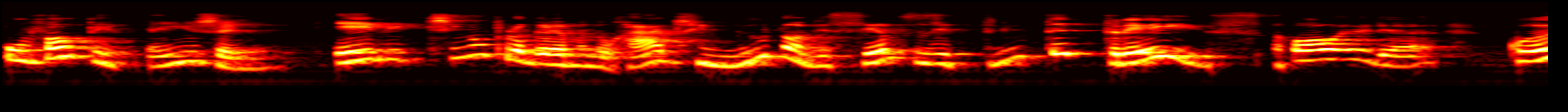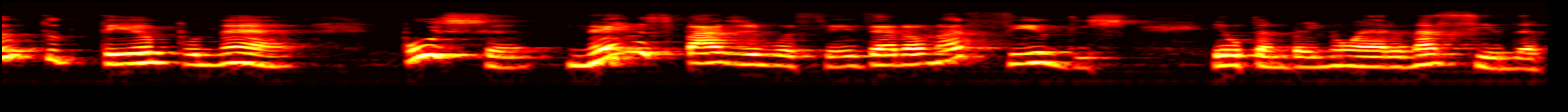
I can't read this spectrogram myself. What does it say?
O Walter Benjamin, ele tinha um programa no rádio em 1933. Olha, quanto tempo, né? Puxa, nem os pais de vocês eram nascidos. Eu também não era nascida.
